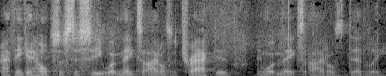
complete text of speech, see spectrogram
I think it helps us to see what makes idols attractive and what makes idols deadly.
